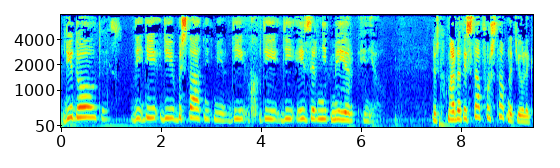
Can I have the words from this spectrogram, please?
die dood is. Die, die, die bestaat niet meer, die, die, die is er niet meer in jou. Dus, maar dat is stap voor stap natuurlijk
